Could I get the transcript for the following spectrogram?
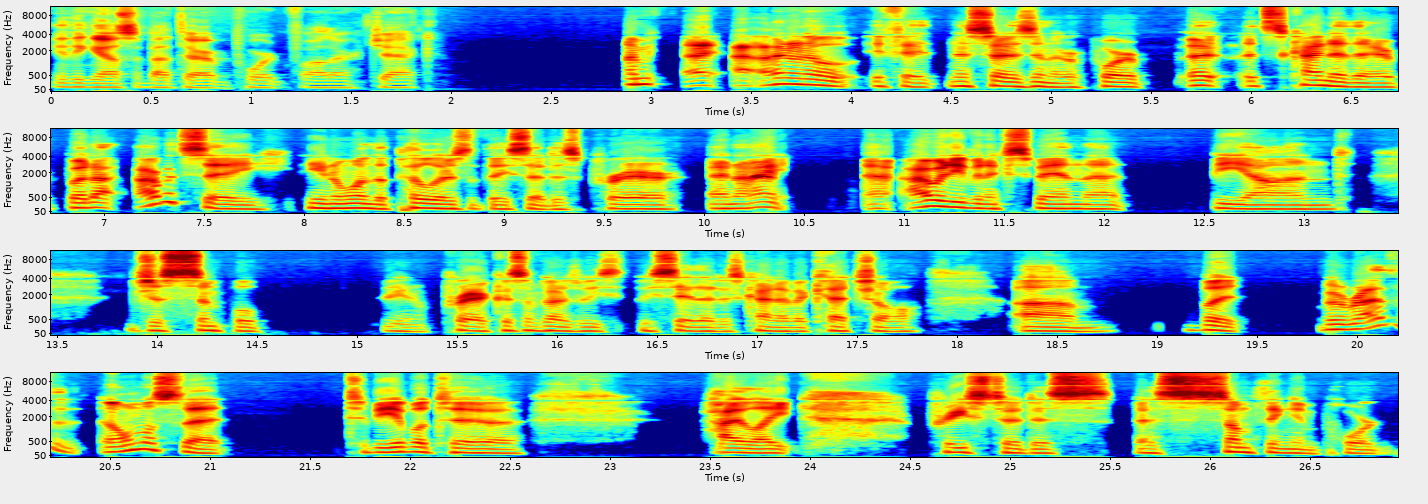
Anything else about that report, Father Jack? I mean, I, I don't know if it necessarily is in the report. It's kind of there, but I, I would say, you know, one of the pillars that they said is prayer, and I I would even expand that beyond just simple, you know, prayer, because sometimes we we say that as kind of a catch-all. Um, but but rather almost that to be able to highlight priesthood as as something important.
